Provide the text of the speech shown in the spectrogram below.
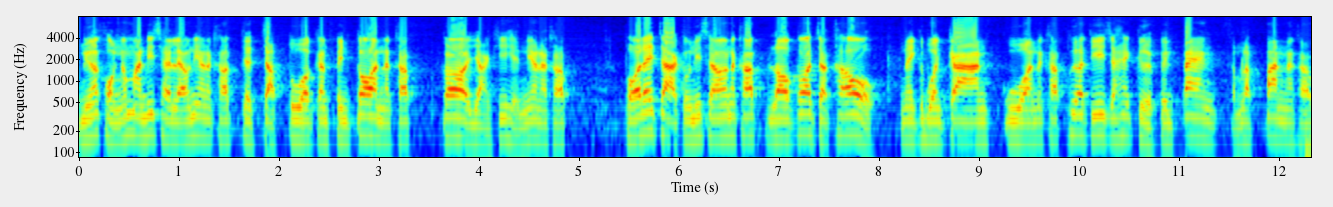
เนื้อของน้ำมันที่ใช้แล้วเนี่ยนะครับ จะจับตัวกันเป็นก้อนนะครับ ก็อย่างที่เห็นเนี่ยนะครับ พอได้จากตรงนี้แล้วนะครับ เราก็จะเข้าในกระบวนการกวนนะครับ เพื่อที่จะให้เกิดเป็นแป้งสำหรับปั้นนะครับ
